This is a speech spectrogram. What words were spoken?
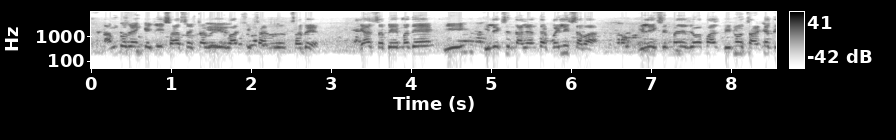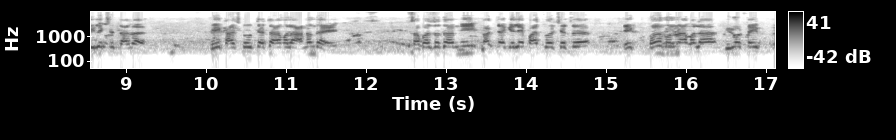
नामको बँकेची सहासष्टावी वार्षिक सभे. या सभेमध्ये ही इलेक्शन झाल्यानंतर पहिलीच सभा. इलेक्शनमध्ये जवळपास बिनोद सारखंच इलेक्शन झालं. हे खास करून त्याचा आम्हाला आनंद आहे. सभासदांनी मागच्या गेल्या पाच वर्षाचं एक फळ म्हणून आम्हाला बिनोद टाईप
